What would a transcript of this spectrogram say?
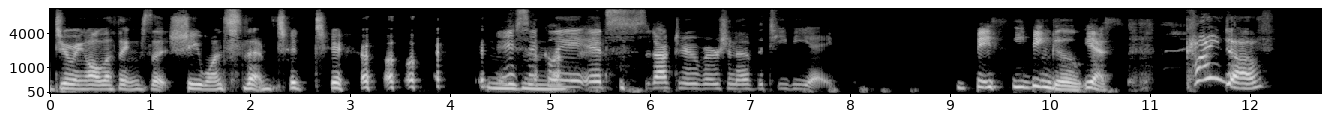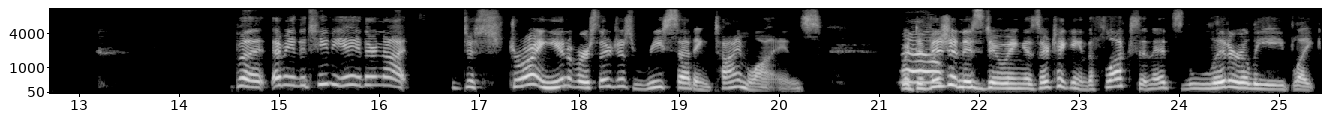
doing all the things that she wants them to do. Mm-hmm. Basically, it's the Doctor Who version of the TVA. Base- bingo. Yes. kind of. But I mean the TVA they're not destroying universe, they're just resetting timelines. What Division is doing is they're taking the flux and it's literally like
